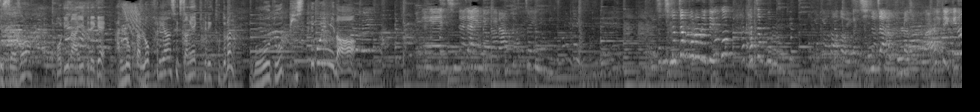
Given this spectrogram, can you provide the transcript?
있어서? 어린 아이들에게 알록달록 화려한 색상의 캐릭터들은 모두 비슷해 보입니다. 이게 진짜 인형이랑 가짜 인형이 있대. 그래서 진짜 뽀로로도 있고 가짜 뽀로로도 있고. 여기서 너희가 진짜를 골라줄 거야. 할 수 있겠어?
